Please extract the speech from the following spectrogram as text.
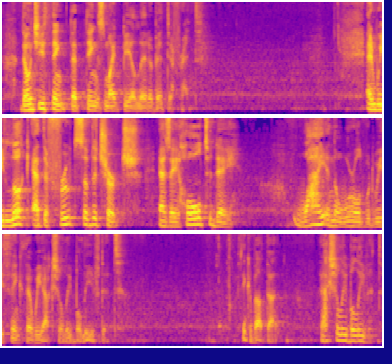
don't you think that things might be a little bit different? And we look at the fruits of the church as a whole today, why in the world would we think that we actually believed it? Think about that. Actually believe it.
